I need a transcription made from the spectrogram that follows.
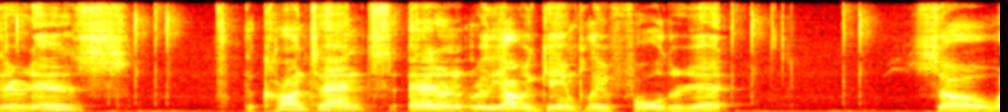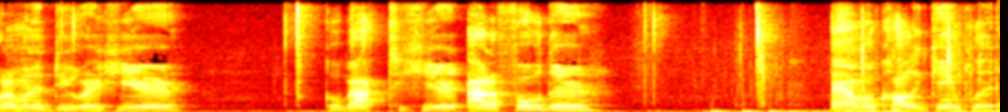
there it is. The content, and I don't really have a gameplay folder yet. So what I'm gonna do right here, go back to here, add a folder, and we'll call it gameplay.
